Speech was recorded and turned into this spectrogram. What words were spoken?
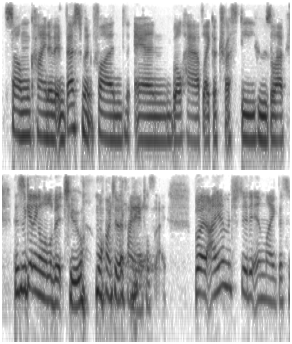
some kind of investment fund, and we'll have like a trustee who's allowed. This is getting a little bit too more into the financial side, but I am interested in like this,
